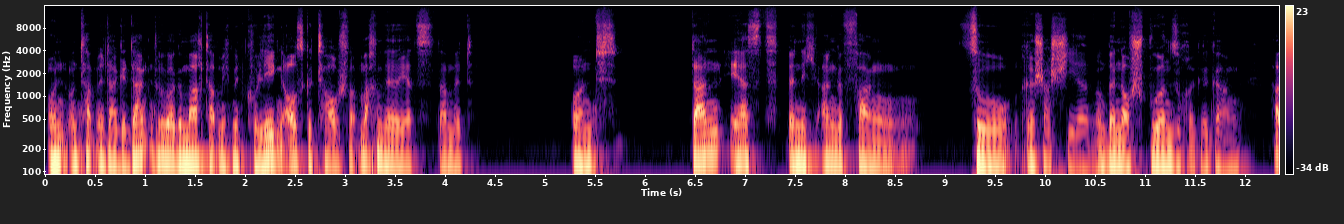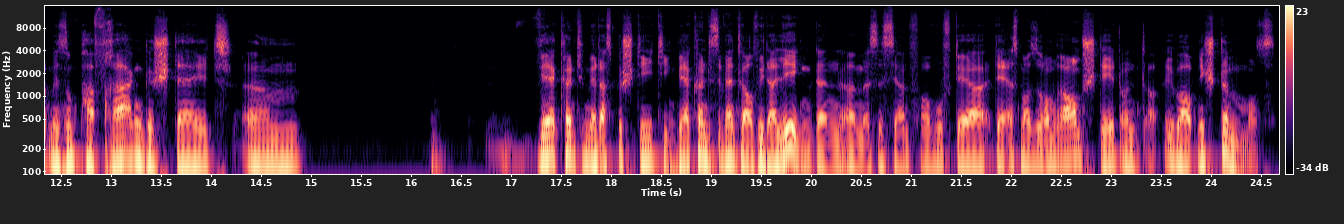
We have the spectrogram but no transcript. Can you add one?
und, und habe mir da Gedanken drüber gemacht, habe mich mit Kollegen ausgetauscht, was machen wir jetzt damit? Und dann erst bin ich angefangen zu recherchieren und bin auf Spurensuche gegangen, habe mir so ein paar Fragen gestellt. Ähm, wer könnte mir das bestätigen? Wer könnte es eventuell auch widerlegen? Denn ähm, es ist ja ein Vorwurf, der, der erstmal so im Raum steht und überhaupt nicht stimmen muss.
